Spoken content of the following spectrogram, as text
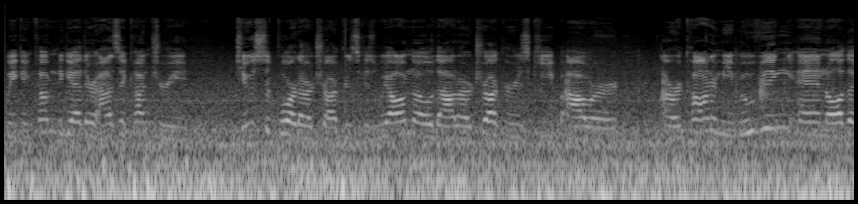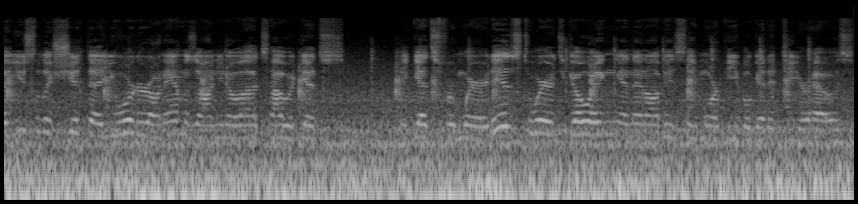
we can come together as a country to support our truckers because we all know that our truckers keep our our economy moving and all the useless shit that you order on Amazon, you know, that's how it gets it gets from where it is to where it's going and then obviously more people get it to your house.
